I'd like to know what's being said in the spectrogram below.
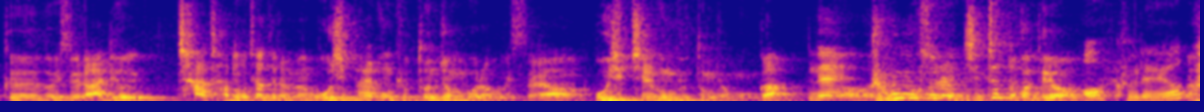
그거 있어요. 라디오 차 자동차 들 으면 58분 교통 정보라고 있어요. 57분 교통 정보인가? 네. 그분 목소리랑 진짜 똑같아요. 어 그래요?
